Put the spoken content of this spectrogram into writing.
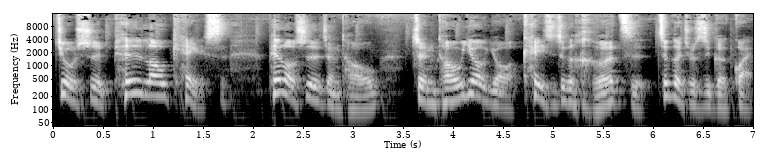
就是 pillow case。pillow 是枕头，枕头又有 case 这个盒子，这个就是一个怪。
